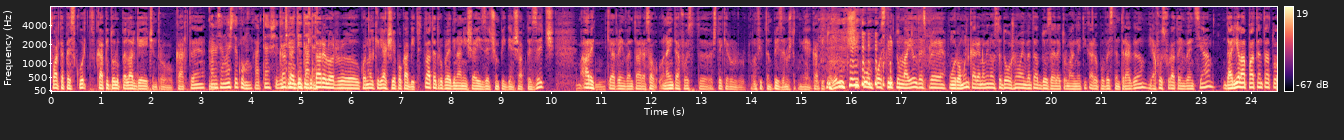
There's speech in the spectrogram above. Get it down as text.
foarte pe scurt capitolul pe larg aici într-o carte. Care se numește cum? Cartea și de Cartea ce timpul chitarelor uh, Cornel Chiriac și Epoca Beat. Toate trupele din anii 60 și un pic din 70. Are chiar reinventarea, sau înainte a fost uh, ștecherul înfipt în priză, nu știu cum e capitolul, și cu un postscriptum la el despre un român care în 1929 a inventat doza electromagnetică, are o poveste întreagă, i-a fost furată invenția, dar el a patentat-o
